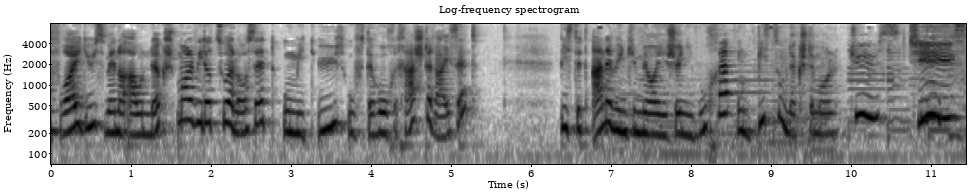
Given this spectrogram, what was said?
freuen uns, wenn ihr auch nächstes Mal wieder zulässt und mit uns auf den hohen Kasten reiset. Bis dahin wünschen wir euch eine schöne Woche und bis zum nächsten Mal. Tschüss! Tschüss!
